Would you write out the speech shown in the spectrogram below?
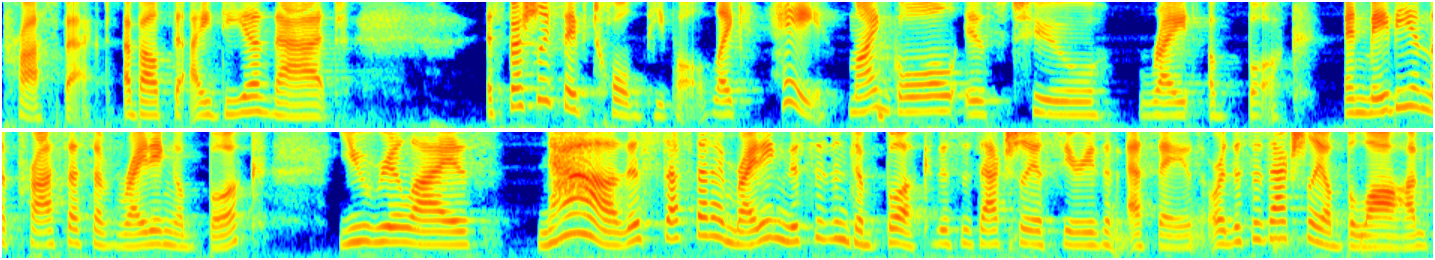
prospect, about the idea that especially if they've told people, like, hey, my goal is to write a book. And maybe in the process of writing a book, you realize, nah, this stuff that I'm writing, this isn't a book. This is actually a series of essays, or this is actually a blog.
